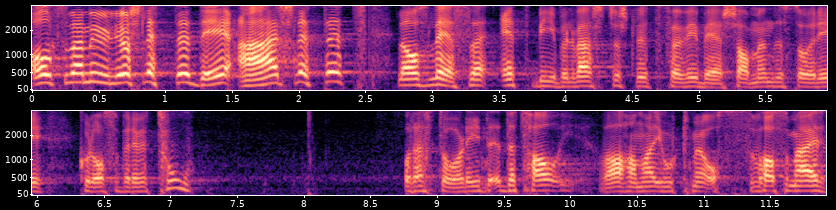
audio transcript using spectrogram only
Alt som er mulig å slette, det er slettet. La oss lese et bibelvers til slutt før vi ber sammen. Det står i Kolossebrevet 2. Og Der står det i detalj hva han har gjort med oss. Hva som er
